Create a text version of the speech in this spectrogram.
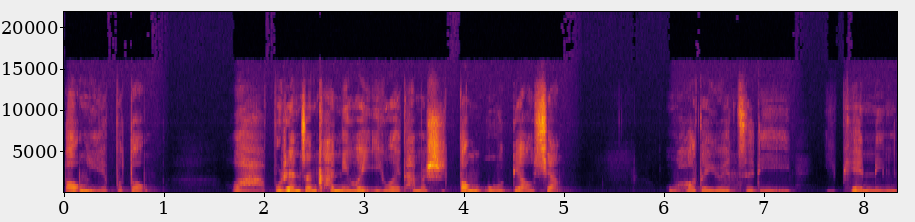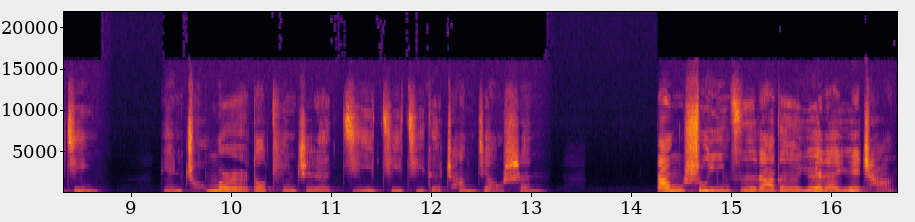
动也不动。哇！不认真看，你会以为他们是动物雕像。午后的院子里一片宁静，连虫儿都停止了唧唧唧的唱叫声。当树影子拉得越来越长，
